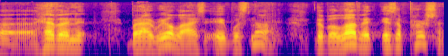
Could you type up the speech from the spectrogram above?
uh, heaven, but I realized it was not. The beloved is a person.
